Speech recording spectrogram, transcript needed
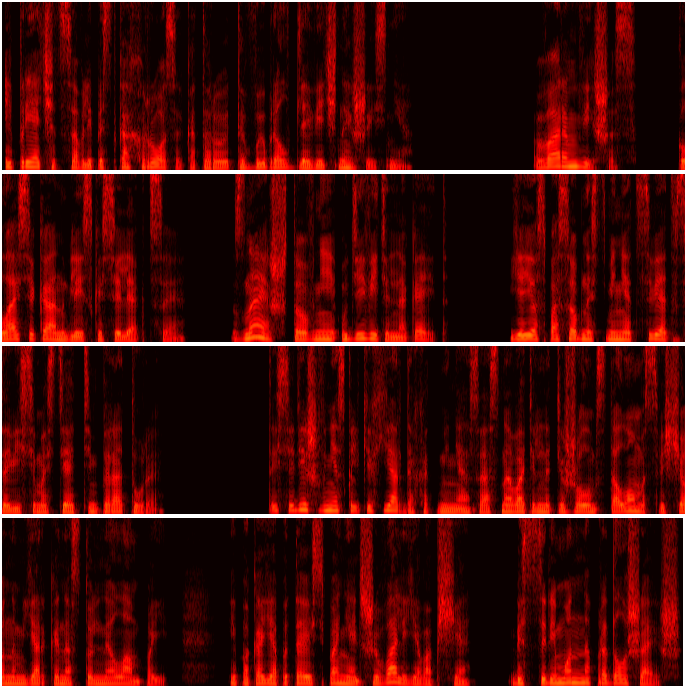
и прячется в лепестках розы, которую ты выбрал для вечной жизни. Варм Вишес. Классика английской селекции. Знаешь, что в ней удивительно, Кейт? Ее способность менять цвет в зависимости от температуры. Ты сидишь в нескольких ярдах от меня за основательно тяжелым столом, освещенным яркой настольной лампой. И пока я пытаюсь понять, жива ли я вообще, бесцеремонно продолжаешь.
